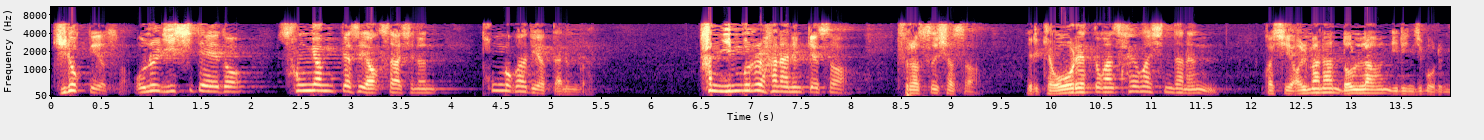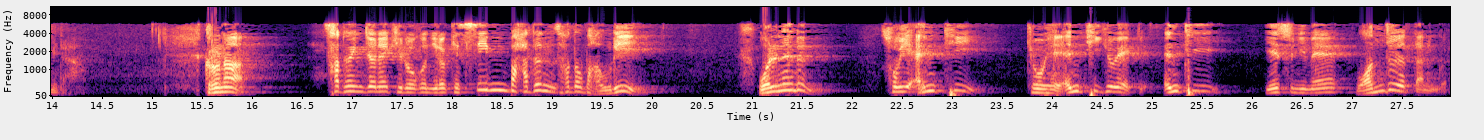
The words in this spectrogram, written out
기록되어서 오늘 이 시대에도 성령께서 역사하시는 통로가 되었다는 것. 한 인물을 하나님께서 들어 쓰셔서 이렇게 오랫동안 사용하신다는 것이 얼마나 놀라운 일인지 모릅니다. 그러나 사도행전의 기록은 이렇게 쓰임 받은 사도 바울이 원래는 소위 NT 교회, NT 교회, NT 예수님의 원조였다는 거예요.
